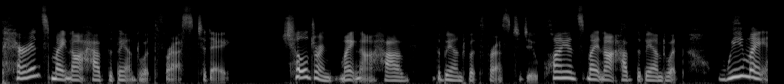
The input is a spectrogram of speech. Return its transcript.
parents might not have the bandwidth for us today children might not have the bandwidth for us to do. Clients might not have the bandwidth. We might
